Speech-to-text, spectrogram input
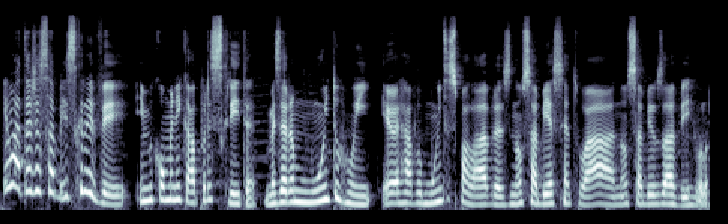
Eu até já sabia escrever e me comunicar por escrita, mas era muito ruim. Eu errava muitas palavras, não sabia acentuar, não sabia usar vírgula.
